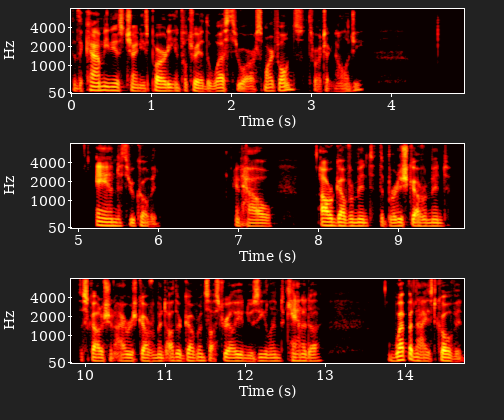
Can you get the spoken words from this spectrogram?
That the Communist Chinese Party infiltrated the West through our smartphones, through our technology, and through COVID. And how our government, the British government, the Scottish and Irish government, other governments, Australia, New Zealand, Canada, weaponized COVID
